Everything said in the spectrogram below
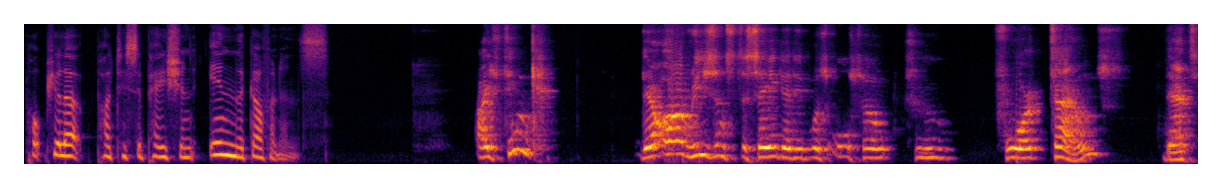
popular participation in the governance? I think there are reasons to say that it was also true for towns that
